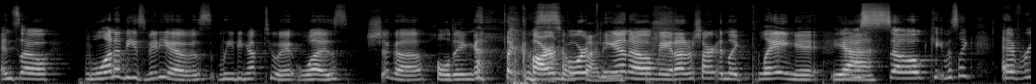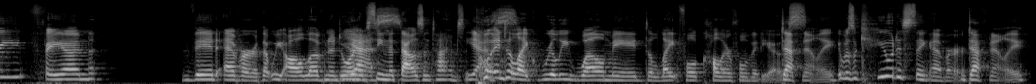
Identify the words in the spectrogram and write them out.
And so one of these videos leading up to it was Suga holding a cardboard funny. piano made out of sharp and like playing it. It Yeah. was so cute. It was like every fan vid ever that we all love and adore and have seen a thousand times Yes. put into like really well made, delightful, colorful videos. Definitely. It was the cutest thing ever. Definitely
